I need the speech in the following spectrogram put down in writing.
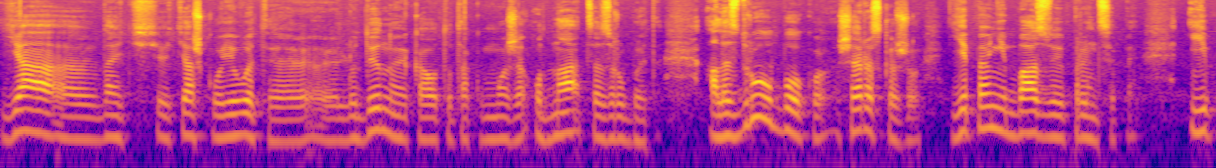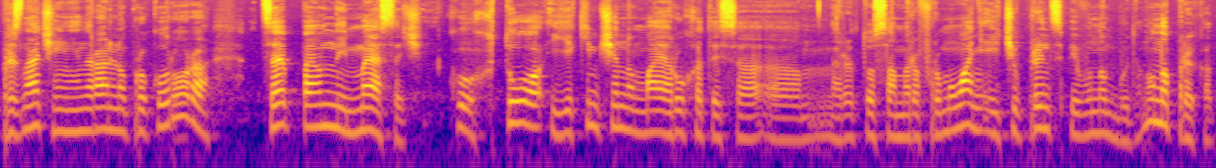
Я е, навіть тяжко уявити людину, яка от так може одна це зробити. Але з другого боку, ще раз кажу, є певні базові принципи. І призначення генерального прокурора це певний меседж, хто і яким чином має рухатися е, то саме реформування, і чи в принципі воно буде. Ну, наприклад,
